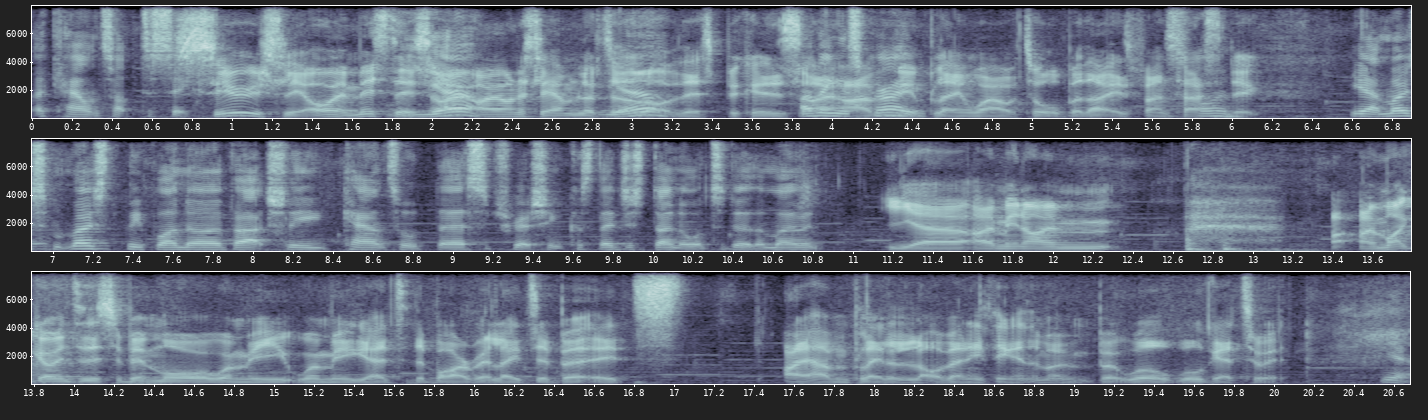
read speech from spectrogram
accounts up to 60. Seriously? Oh, I missed this. Yeah. I, I honestly haven't looked at Yeah. a lot of this because I I, haven't great. been playing WoW at all, but that is fantastic. Yeah, most most of the people I know have actually cancelled their subscription because they just don't know what to do at the moment. Yeah, I mean, I'm. I I might go into this a bit more when we when we get to the bar a bit later, but it's. I haven't played a lot of anything at the moment, but we'll we'll get to it. Yeah.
